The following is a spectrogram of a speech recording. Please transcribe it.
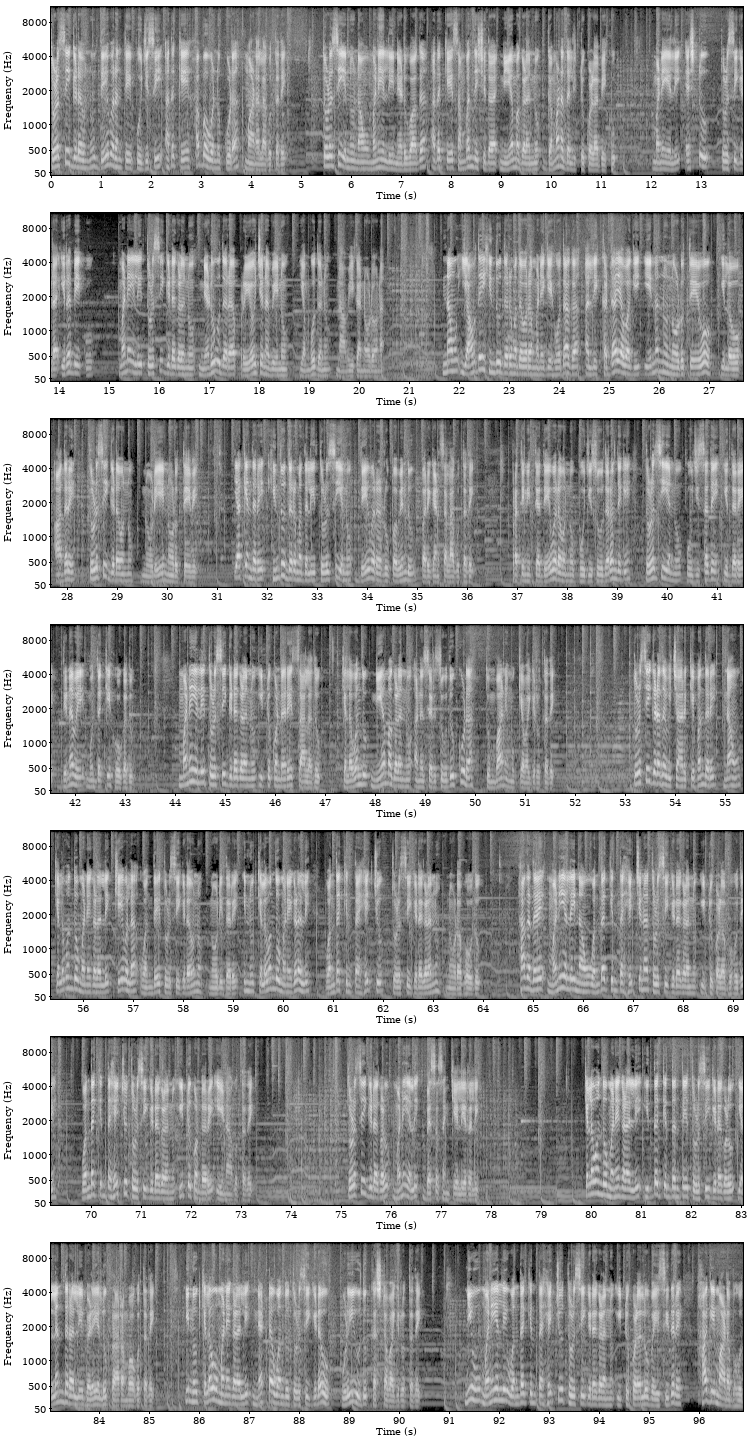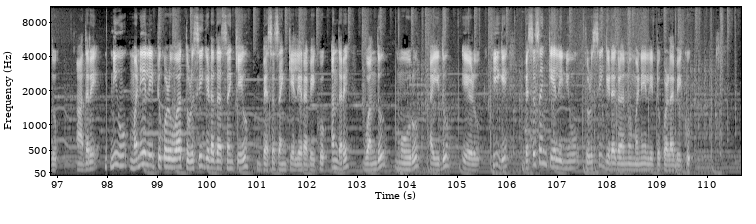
ತುಳಸಿ ಗಿಡವನ್ನು ದೇವರಂತೆ ಪೂಜಿಸಿ ಅದಕ್ಕೆ ಹಬ್ಬವನ್ನು ಕೂಡ ಮಾಡಲಾಗುತ್ತದೆ. ತುಳಸಿಯನ್ನು ನಾವು ಮನೆಯಲ್ಲಿ ನೆಡುವಾಗ ಅದಕ್ಕೆ ಸಂಬಂಧಿಸಿದ ನಿಯಮಗಳನ್ನು ಗಮನದಲ್ಲಿಟ್ಟುಕೊಳ್ಳಬೇಕು. ಮನೆಯಲ್ಲಿ ಎಷ್ಟು ತುಳಸಿ ಗಿಡ ಇರಬೇಕು? ಮನೆಯಲ್ಲಿ ತುಳಸಿ ಗಿಡಗಳನ್ನು ನೆಡುವುದರ ಪ್ರಯೋಜನವೇನು ಎಂಬುದನ್ನು ನಾವೀಗ ನೋಡೋಣ. ನಾವು ಯಾವುದೇ ಹಿಂದೂ ಧರ್ಮದವರ ಮನೆಗೆ ಹೋದಾಗ ಅಲ್ಲಿ ಕಡ್ಡಾಯವಾಗಿ ಏನನ್ನು ನೋಡುತ್ತೇವೋ ಇಲ್ಲವೋ ಆದರೆ ತುಳಸಿ ಗಿಡವನ್ನು ನೋಡಿಯೇ ನೋಡುತ್ತೇವೆ. ಯಾಕೆಂದರೆ ಹಿಂದೂ ಧರ್ಮದಲ್ಲಿ ತುಳಸಿಯನ್ನು ದೇವರ ರೂಪವೆಂದು ಪರಿಗಣಿಸಲಾಗುತ್ತದೆ. ಪ್ರತಿನಿತ್ಯ ದೇವರವನ್ನು ಪೂಜಿಸುವುದರೊಂದಿಗೆ ತುಳಸಿಯನ್ನು ಪೂಜಿಸದೇ ಇದ್ದರೆ ದಿನವೇ ಮುಂದಕ್ಕೆ ಹೋಗದು. ಮನೆಯಲ್ಲಿ ತುಳಸಿ ಗಿಡಗಳನ್ನು ಇಟ್ಟುಕೊಂಡರೆ ಸಾಲದು. ಕೆಲವೊಂದು ನಿಯಮಗಳನ್ನು ಅನುಸರಿಸುವುದು ಕೂಡ ತುಂಬಾ ಮುಖ್ಯವಾಗಿರುತ್ತದೆ. ತುಳಸಿ ಗಿಡದ ವಿಚಾರಕ್ಕೆ ಬಂದರೆ ನಾವು ಕೆಲವೊಂದು ಮನೆಗಳಲ್ಲಿ ಕೇವಲ ಒಂದೇ ತುಳಸಿ ಗಿಡವನ್ನು ನೋಡಿದರೆ ಇನ್ನು ಕೆಲವೊಂದು ಮನೆಗಳಲ್ಲಿ ಒಂದಕ್ಕಿಂತ ಹೆಚ್ಚು ತುಳಸಿ ಗಿಡಗಳನ್ನು ನೋಡಬಹುದು. ಹಾಗಾದರೆ ಮನೆಯಲ್ಲಿ ನಾವು ಒಂದಕ್ಕಿಂತ ಹೆಚ್ಚಿನ ತುಳಸಿ ಗಿಡಗಳನ್ನು ಇಟ್ಟುಕೊಳ್ಳಬಹುದೇ? ಒಂದಕ್ಕಿಂತ ಹೆಚ್ಚು ತುಳಸಿ ಗಿಡಗಳನ್ನು ಇಟ್ಟುಕೊಂಡರೆ ಏನಾಗುತ್ತದೆ? ತುಳಸಿ ಗಿಡಗಳು ಮನೆಯಲ್ಲಿ ಬೆಸ ಸಂಖ್ಯೆಯಲ್ಲಿರಲಿ. ಕೆಲವೊಂದು ಮನೆಗಳಲ್ಲಿ ಇದ್ದಕ್ಕಿದ್ದಂತೆ ತುಳಸಿ ಗಿಡಗಳು ಎಲ್ಲೆಂದರಲ್ಲಿ ಬೆಳೆಯಲು ಪ್ರಾರಂಭವಾಗುತ್ತದೆ. ಇನ್ನು ಕೆಲವು ಮನೆಗಳಲ್ಲಿ ನೆಟ್ಟ ಒಂದು ತುಳಸಿ ಗಿಡವು ಉಳಿಯುವುದು ಕಷ್ಟವಾಗಿರುತ್ತದೆ. ನೀವು ಮನೆಯಲ್ಲಿ ಒಂದಕ್ಕಿಂತ ಹೆಚ್ಚು ತುಳಸಿ ಗಿಡಗಳನ್ನು ಇಟ್ಟುಕೊಳ್ಳಲು ಬಯಸಿದರೆ ಹಾಗೆ ಮಾಡಬಹುದು. ಆದರೆ ನೀವು ಮನೆಯಲ್ಲಿ ಇಟ್ಟುಕೊಳ್ಳುವ ತುಳಸಿ ಗಿಡದ ಸಂಖ್ಯೆಯು ಬೆಸ ಸಂಖ್ಯೆಯಲ್ಲಿರಬೇಕು. ಅಂದರೆ ಒಂದು, ಮೂರು, ಐದು, ಏಳು. ಹೀಗೆ ಬೆಸ ಸಂಖ್ಯೆಯಲ್ಲಿ ನೀವು ತುಳಸಿ ಗಿಡಗಳನ್ನು ಮನೆಯಲ್ಲಿಟ್ಟುಕೊಳ್ಳಬೇಕು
